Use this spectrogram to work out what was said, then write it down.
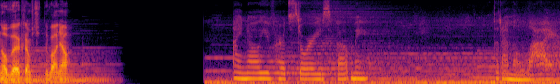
Nowy ekran wczytywania. I know you've heard stories about me. That I'm a liar.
